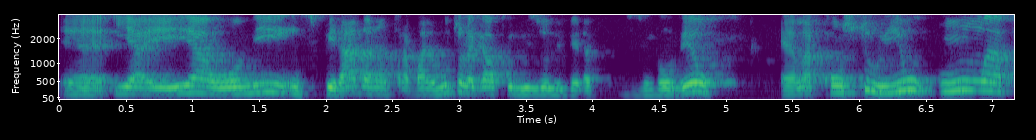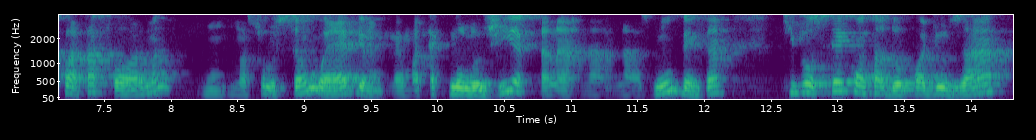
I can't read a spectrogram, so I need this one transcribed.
É, e aí a OMI, inspirada num trabalho muito legal que o Luiz Oliveira desenvolveu, ela construiu uma plataforma uma solução web, é uma tecnologia que está na, na, nas nuvens, né, que você, contador, pode usar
